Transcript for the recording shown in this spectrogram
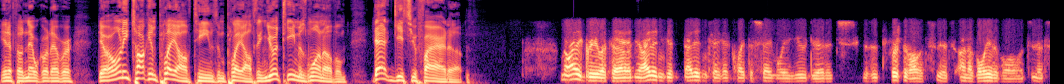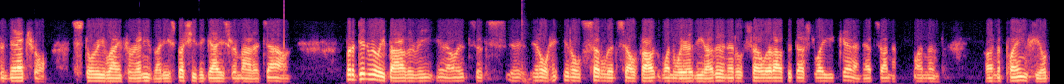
NFL Network or whatever. They're only talking playoff teams and playoffs, and your team is one of them. That gets you fired up. No, I agree with that. You know, I didn't get, I didn't take it quite the same way you did. It's, it's first of all, it's it's unavoidable. It's it's a natural storyline for anybody, especially the guys from out of town. But it didn't really bother me. You know, it's it's it'll it'll settle itself out one way or the other, and it'll settle it out the best way you can, and that's on the on the on the playing field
